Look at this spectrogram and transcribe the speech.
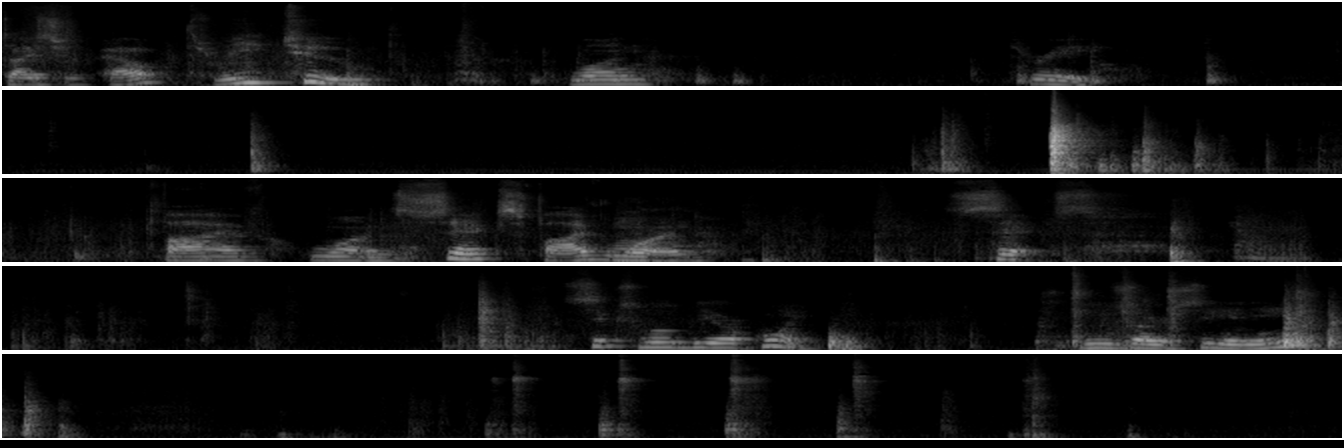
Dice are out. Three, two, one, three. Five, one, six, five, one, six. Six will be our point. Lose our C and E.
